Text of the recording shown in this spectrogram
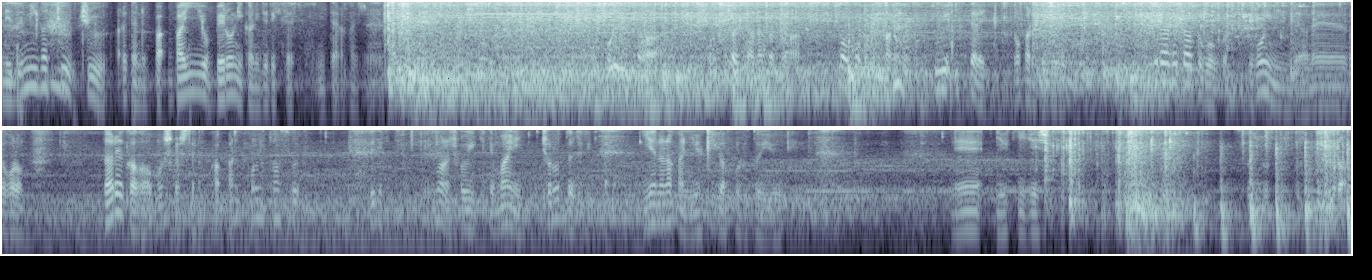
ネズミがチューチュー。あれだねババイオベロニカに出てきたやつみたいな感じだね。これさもしかしたらなんかさまもうあの上行ったら分かるけど引きずられたところがすごいんだよねだから誰かがもしかしたらかあれこんなタンス出てきた今の衝撃で前にちょろっと出てきた家の中に雪が降るというね雪景色そうそうそうそうほら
